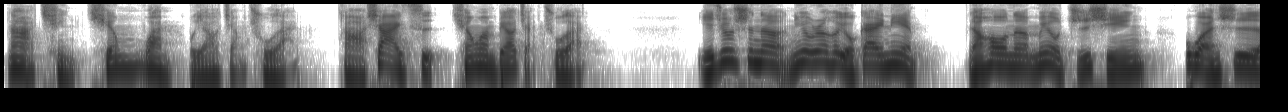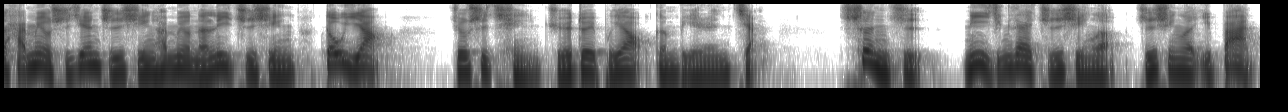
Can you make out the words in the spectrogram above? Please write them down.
那请千万不要讲出来啊！下一次千万不要讲出来。也就是呢，你有任何有概念，然后呢，没有执行，不管是还没有时间执行，还没有能力执行，都一样，就是请绝对不要跟别人讲。甚至你已经在执行了，执行了一半，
